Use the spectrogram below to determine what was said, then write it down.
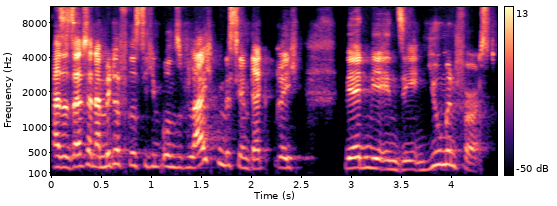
Also selbst wenn er mittelfristig uns vielleicht ein bisschen wegbricht, werden wir ihn sehen. Human First.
